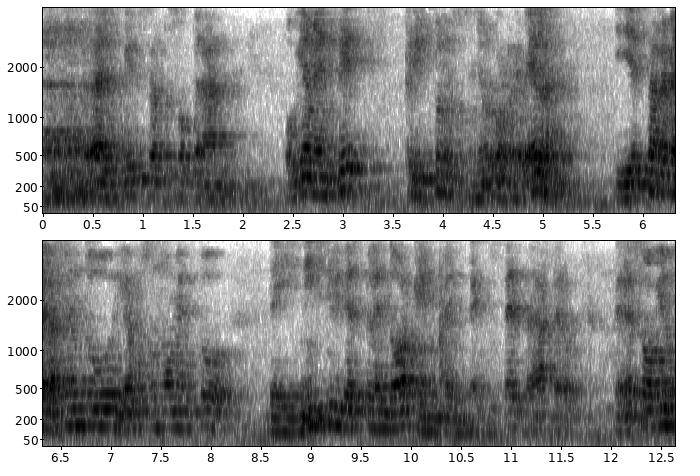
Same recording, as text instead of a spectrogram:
el Espíritu Santo es operante. obviamente Cristo nuestro Señor lo revela. Y esta revelación tuvo, digamos, un momento de inicio y de esplendor en Pentecostés, ¿verdad? Pero, pero es obvio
